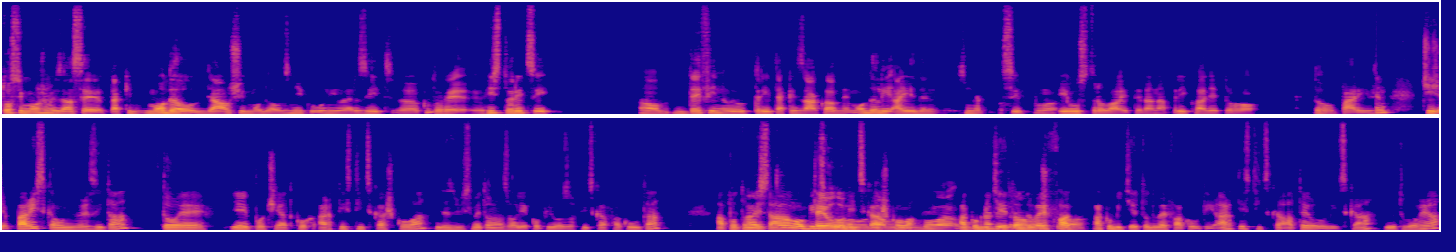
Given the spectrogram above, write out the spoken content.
to si môžeme zase, taký model, ďalší model vzniku univerzít, ktoré historici definujú tri také základné modely a jeden sme si ilustrovali teda na príklade toho, toho Paríža. Čiže Parížská univerzita, to je v jej počiatkoch artistická škola, dnes by sme to nazvali ako filozofická fakulta. A potom Aj je tam teologická škola. Ako by, tieto dve fak, ako by tieto dve fakulty, artistická a teologická, ju tvoria.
